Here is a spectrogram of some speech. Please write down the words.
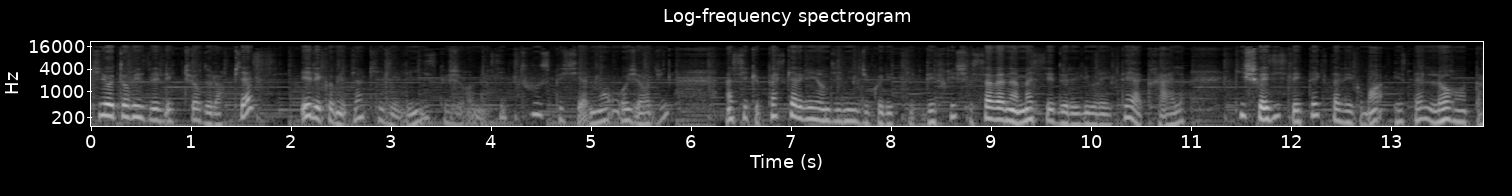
qui autorisent les lectures de leurs pièces et les comédiens qui les lisent, que je remercie tout spécialement aujourd'hui, ainsi que Pascal Griandini du collectif Défriche et Savannah Massé de la librairie théâtrale qui choisissent les textes avec moi, Estelle Laurentin.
